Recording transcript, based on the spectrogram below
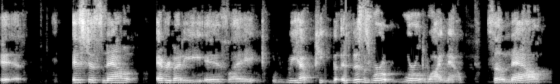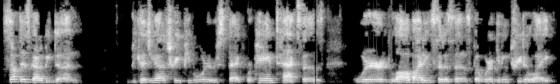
it, it's just now everybody is like, we have, pe- this is world, worldwide now. So now something's got to be done because you got to treat people with respect. We're paying taxes. We're law abiding citizens, but we're getting treated like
